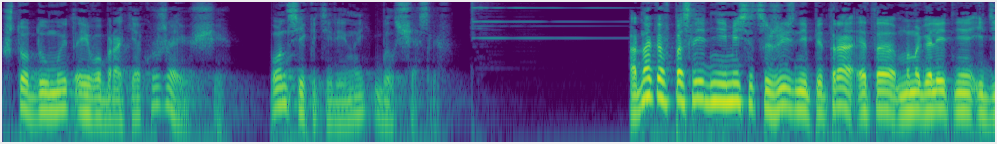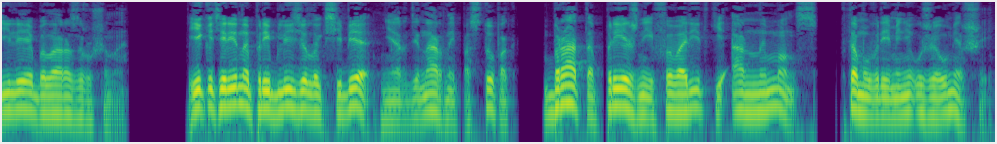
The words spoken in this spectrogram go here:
что думают о его браке окружающие. Он с Екатериной был счастлив. Однако в последние месяцы жизни Петра эта многолетняя идиллия была разрушена. Екатерина приблизила к себе неординарный поступок брата прежней фаворитки Анны Монс, к тому времени уже умершей.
